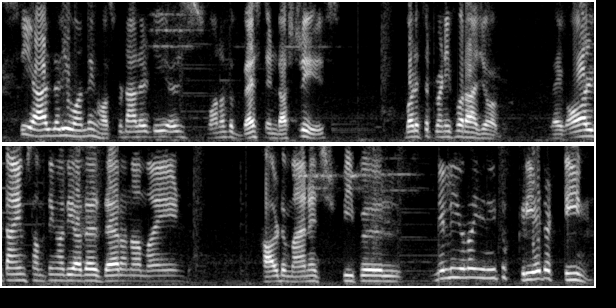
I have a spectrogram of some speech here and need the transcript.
See, I'll tell you one thing hospitality is one of the best industries, but it's a 24 hour job. Like, all time, something or the other is there on our mind. How to manage people. Mainly, you know, you need to create a team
